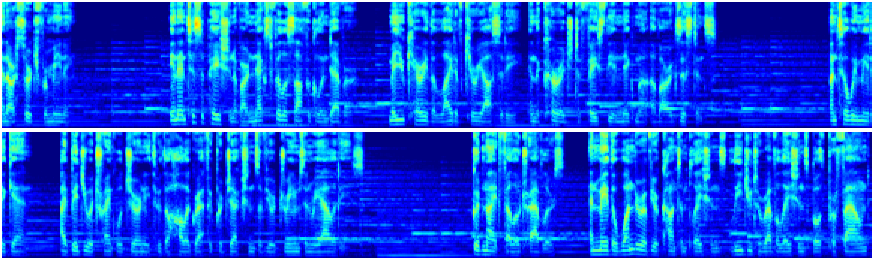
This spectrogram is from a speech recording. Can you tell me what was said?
and our search for meaning? In anticipation of our next philosophical endeavor, may you carry the light of curiosity and the courage to face the enigma of our existence. Until we meet again, I bid you a tranquil journey through the holographic projections of your dreams and realities. Good night, fellow travelers, and may the wonder of your contemplations lead you to revelations both profound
